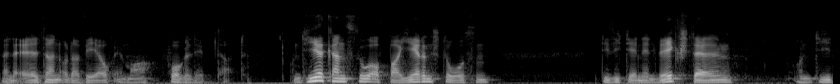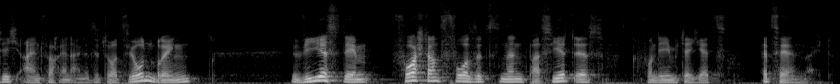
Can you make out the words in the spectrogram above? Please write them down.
deine Eltern oder wer auch immer vorgelebt hat. Und hier kannst du auf Barrieren stoßen, die sich dir in den Weg stellen und die dich einfach in eine Situation bringen, wie es dem Vorstandsvorsitzenden passiert ist, von dem ich dir jetzt erzählen möchte.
